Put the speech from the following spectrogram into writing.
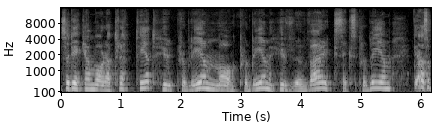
Så det kan vara trötthet, hudproblem, magproblem, huvudvärk, sexproblem. Det är alltså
